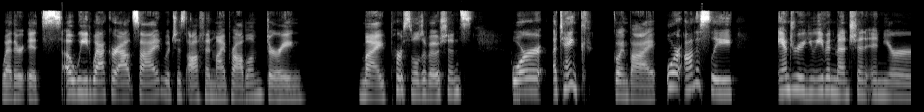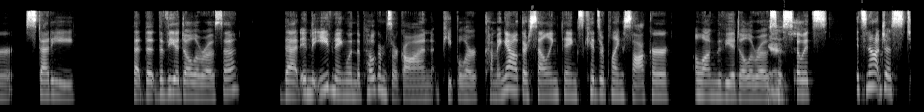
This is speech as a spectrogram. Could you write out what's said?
whether it's a weed whacker outside, which is often my problem during my personal devotions, or a tank going by. Or honestly, Andrew, you even mentioned in your study that the, the Via Dolorosa, that in the evening when the pilgrims are gone, people are coming out, they're selling things, kids are playing soccer along the Via Dolorosa. Yes. So it's it's not just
